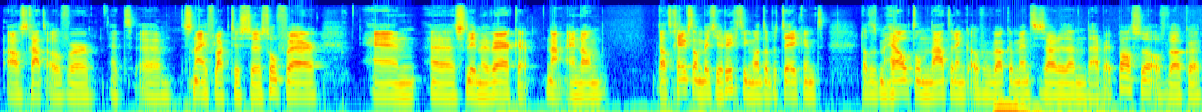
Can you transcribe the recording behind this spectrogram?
als het gaat over het snijvlak tussen software en slimme werken. Nou, en dan dat geeft dan een beetje richting, want dat betekent dat het me helpt om na te denken over welke mensen zouden dan daarbij passen of welke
